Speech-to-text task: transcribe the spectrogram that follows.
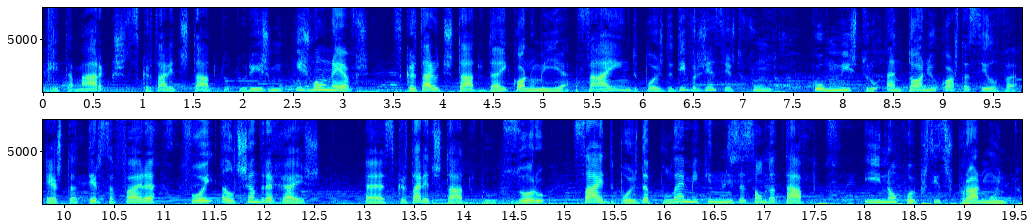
Rita Marques, secretária de Estado do Turismo, e João Neves, secretário de Estado da Economia, saem depois de divergências de fundo com o ministro António Costa Silva. Esta terça-feira foi Alexandra Reis, a secretária de Estado do Tesouro, sai depois da polémica indemnização da TAP e não foi preciso esperar muito.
